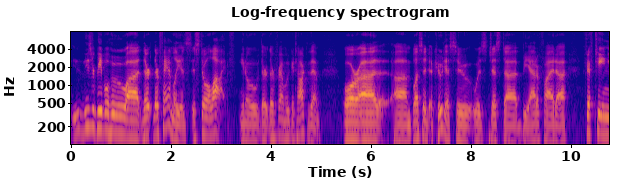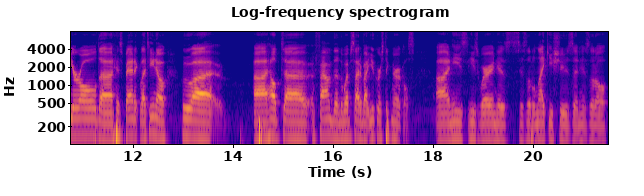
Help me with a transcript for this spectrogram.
these are people who uh, their their family is, is still alive. You know, their their family. We can talk to them. Or uh, um, Blessed Acutis, who was just uh, beatified, a 15 year old Hispanic Latino who helped found the, the website about Eucharistic miracles. and he's he's wearing his his little Nike shoes and his little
